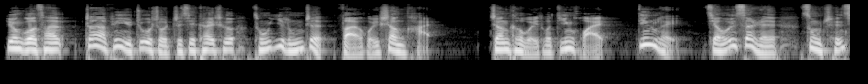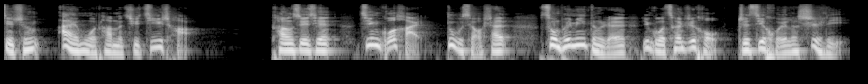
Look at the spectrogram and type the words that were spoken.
用过餐，张亚平与助手直接开车从义龙镇返回上海。张克委托丁怀、丁磊、蒋薇三人送陈信生、艾默他们去机场。唐学谦、金国海、杜小山、宋培明等人用过餐之后，直接回了市里。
